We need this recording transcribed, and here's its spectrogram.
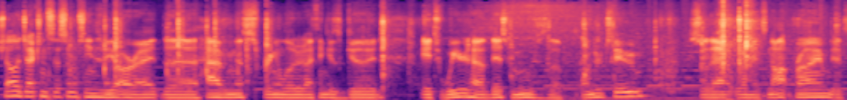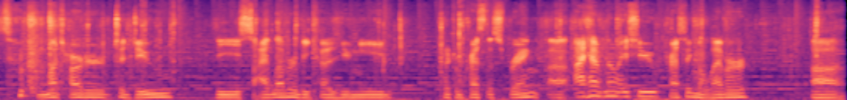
shell ejection system seems to be all right. The having this spring loaded I think is good. It's weird how this moves the plunger tube so that when it's not primed, it's much harder to do the side lever because you need to compress the spring. Uh, I have no issue pressing the lever, uh,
